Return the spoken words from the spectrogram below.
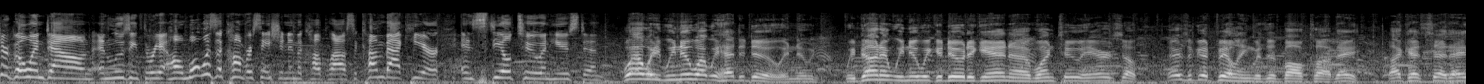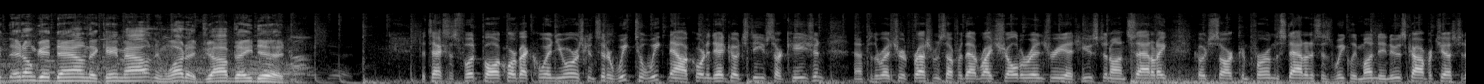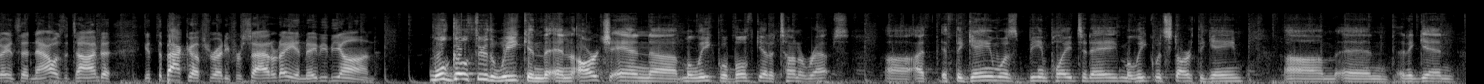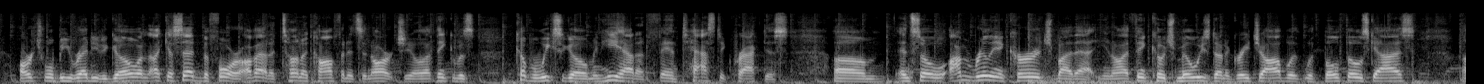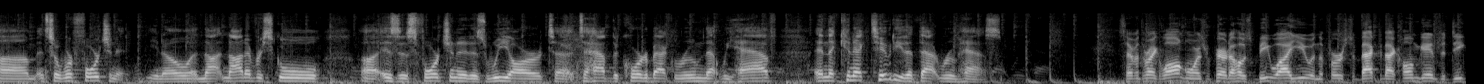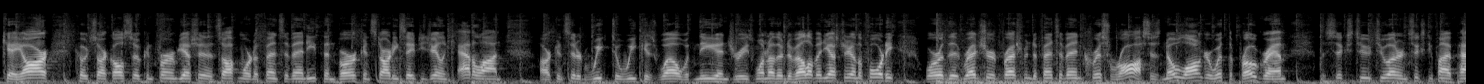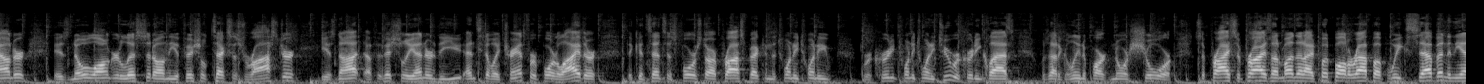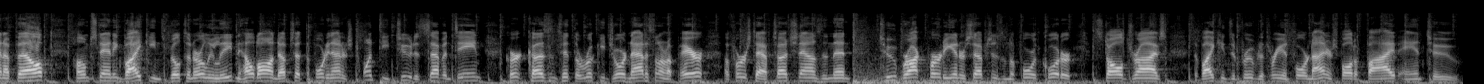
after going down and losing three at home, what was the conversation in the clubhouse to come back here and steal two in Houston? Well, we, we knew what we had to do, and we've done it. We knew we could do it again. Uh, one, two here. So there's a good feeling with this ball club. They, like I said, they, they don't get down. They came out, and what a job they did to Texas football. Quarterback Quinn Ewers considered week to week now, according to head coach Steve Sarkisian. After the redshirt freshman suffered that right shoulder injury at Houston on Saturday, Coach Sark confirmed the status at his weekly Monday news conference yesterday and said now is the time to get the backups ready for Saturday and maybe beyond. We'll go through the week, and, and Arch and uh, Malik will both get a ton of reps. Uh, I, if the game was being played today, Malik would start the game. Um, and, and again, Arch will be ready to go. And like I said before, I've had a ton of confidence in Arch. You know, I think it was a couple weeks ago. I mean, he had a fantastic practice. Um, and so I'm really encouraged by that. You know, I think Coach Milwee's done a great job with, with both those guys. Um, and so we're fortunate, you know, not, not every school uh, is as fortunate as we are to, to have the quarterback room that we have and the connectivity that that room has. Seventh ranked Longhorns prepare to host BYU in the first of back to back home games at DKR. Coach Sark also confirmed yesterday that sophomore defensive end Ethan Burke and starting safety Jalen Catalon are considered week to week as well with knee injuries. One other development yesterday on the 40 were the redshirt freshman defensive end Chris Ross is no longer with the program. The 6'2, 265 pounder is no longer listed on the official Texas roster. He has not officially entered the NCAA transfer portal either. The consensus four star prospect in the 2020 recruiting 2022 recruiting class was out of Galena Park North Shore. Surprise, surprise on Monday Night Football to wrap up Week 7 in the NFL. Homestanding Vikings built an early lead and held on to upset the 49ers 22 to 17. Kirk Cousins hit the rookie Jordan Addison on a pair of first half touchdowns and then two Brock Purdy interceptions in the fourth quarter stalled drives. The Vikings improved to 3 and 4. Niners fall to 5 and 2.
